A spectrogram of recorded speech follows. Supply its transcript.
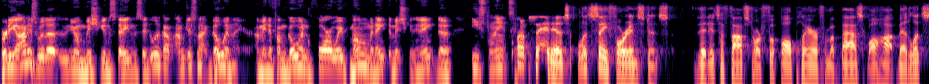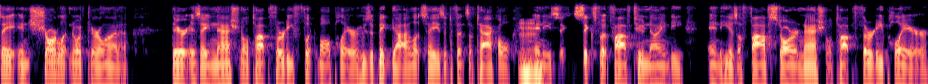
pretty honest with uh, you know Michigan State and said, "Look, I'm, I'm just not going there. I mean, if I'm going far away from home, it ain't the Michigan, it ain't the East Lansing." What I'm saying is, let's say, for instance, that it's a five star football player from a basketball hotbed. Let's say in Charlotte, North Carolina, there is a national top 30 football player who's a big guy. Let's say he's a defensive tackle Mhm. and he's six, six foot five, 290, and he is a five star national top 30 player.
